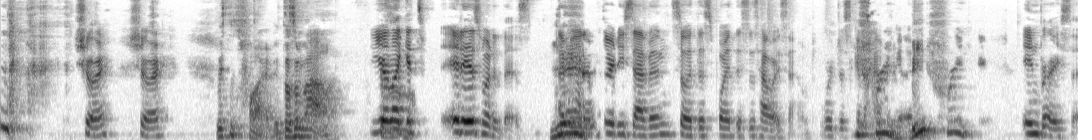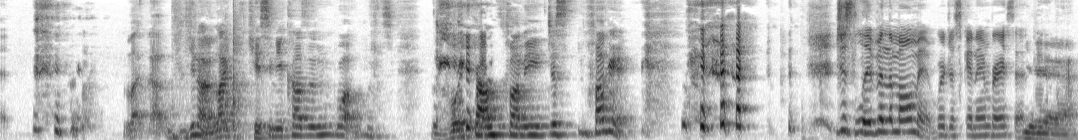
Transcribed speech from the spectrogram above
Sure, sure. This is fine. It doesn't matter. You're like it's it is what it is. I mean, Yeah. I'm 37, so at this point, this is how I sound. We're just gonna have free. to Be free. embrace it. Like uh, you know, like kissing your cousin. What voice sounds funny? Just fuck it. just live in the moment. We're just gonna embrace it. Yeah,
